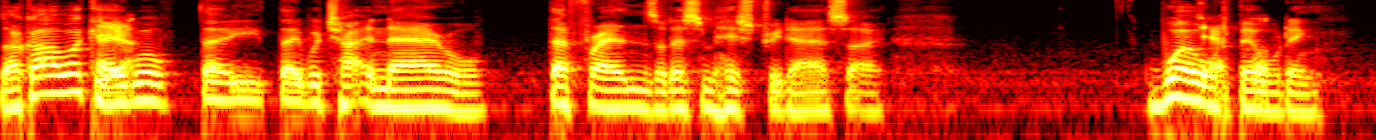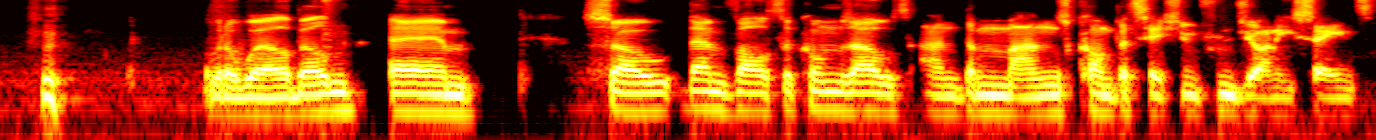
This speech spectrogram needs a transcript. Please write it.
Like, oh, okay, Yeah. well, they they were chatting there, or they're friends, or there's some history there. So world Yeah. building. with a world building. Um, so then Walter comes out and demands competition from Johnny Saint.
